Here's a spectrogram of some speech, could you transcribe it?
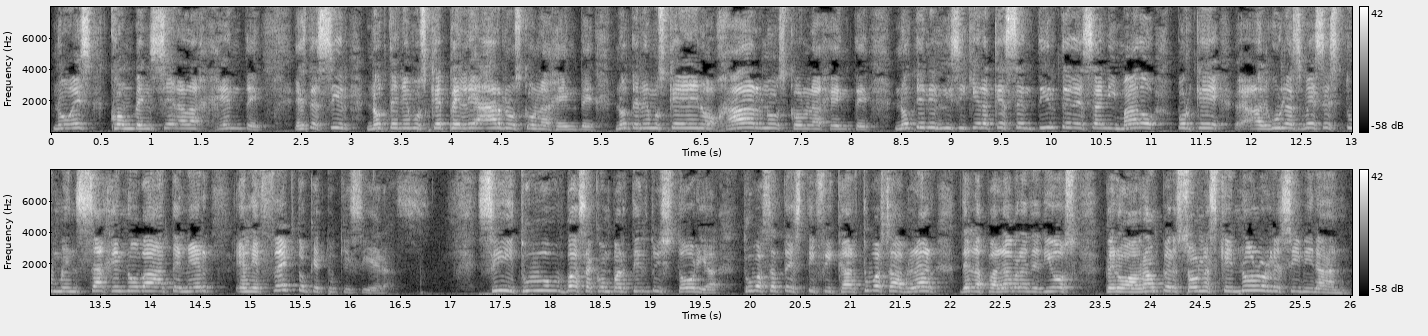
no es convencer a la gente. Es decir, no tenemos que pelearnos con la gente, no tenemos que enojarnos con la gente, no tienes ni siquiera que sentirte desanimado porque algunas veces tu mensaje no va a tener el efecto que tú quisieras. Sí, tú vas a compartir tu historia, tú vas a testificar, tú vas a hablar de la palabra de Dios, pero habrán personas que no lo recibirán,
